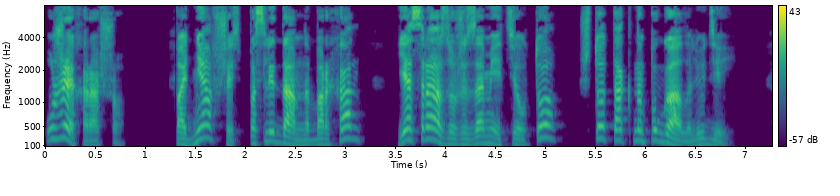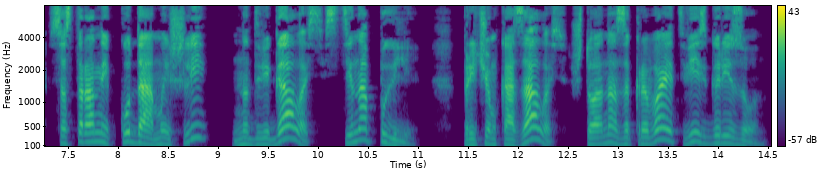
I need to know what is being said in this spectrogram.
уже хорошо. Поднявшись по следам на бархан, я сразу же заметил то, что так напугало людей. Со стороны, куда мы шли, надвигалась стена пыли, причем казалось, что она закрывает весь горизонт.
